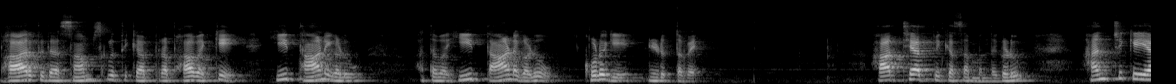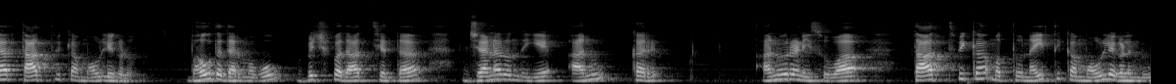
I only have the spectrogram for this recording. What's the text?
ಭಾರತದ ಸಾಂಸ್ಕೃತಿಕ ಪ್ರಭಾವಕ್ಕೆ ಈ ತಾಣಗಳು ಅಥವಾ ಈ ತಾಣಗಳು ಕೊಡುಗೆ ನೀಡುತ್ತವೆ. ಆಧ್ಯಾತ್ಮಿಕ ಸಂಬಂಧಗಳು, ಹಂಚಿಕೆಯ ತಾತ್ವಿಕ ಮೌಲ್ಯಗಳು, ಬೌದ್ಧ ಧರ್ಮವು ವಿಶ್ವದಾದ್ಯಂತ ಜನರೊಂದಿಗೆ ಅನುಕರ್ ಅನುರಣಿಸುವ ತಾತ್ವಿಕ ಮತ್ತು ನೈತಿಕ ಮೌಲ್ಯಗಳನ್ನು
